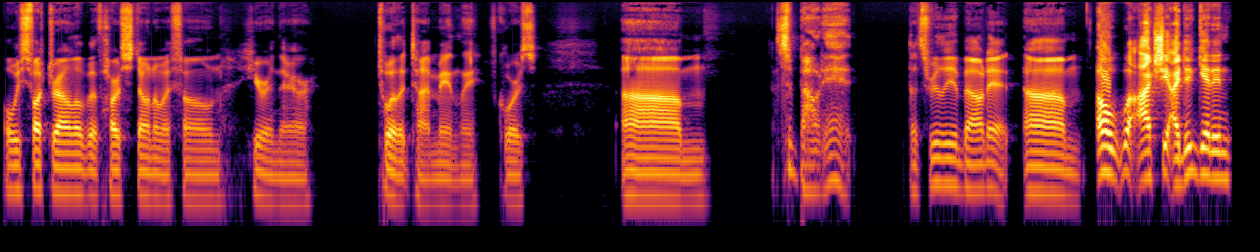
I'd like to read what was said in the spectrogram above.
always fucked around a little bit with Hearthstone on my phone here and there. Toilet time mainly, of course. Um, that's about it. That's really about it. Um, oh well, actually, I did get in.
